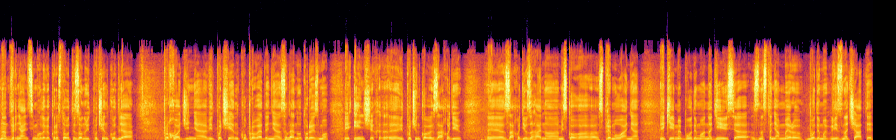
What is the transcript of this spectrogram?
надвірнянці могли використовувати зону відпочинку для проходження, відпочинку, проведення зеленого туризму і інших е, відпочинкових заходів, е, заходів загального міського спрямування, які ми будемо, надіюся, з настанням миру будемо відзначати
